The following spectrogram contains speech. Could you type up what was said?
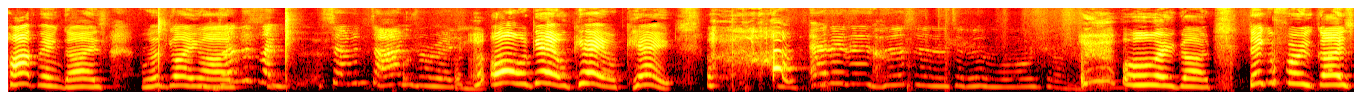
popping, guys? What's going on? done this like seven times already. Oh, okay, okay, okay. Edited this and it took a long time. oh my god. Thank you for you guys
